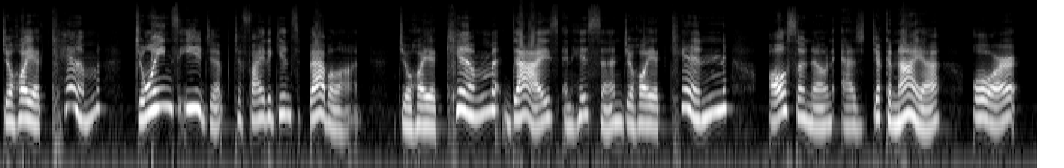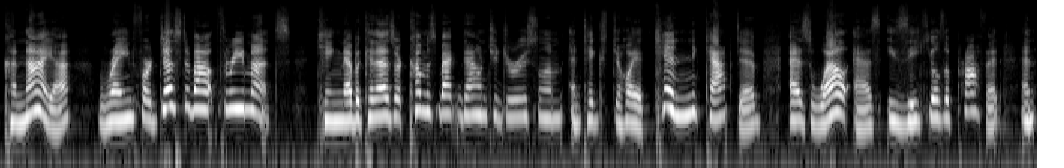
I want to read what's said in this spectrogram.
Jehoiakim joins Egypt to fight against Babylon. Jehoiakim dies, and his son Jehoiachin, also known as Jeconiah or Coniah, reigned for just about three months. King Nebuchadnezzar comes back down to Jerusalem and takes Jehoiachin captive, as well as Ezekiel the prophet and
